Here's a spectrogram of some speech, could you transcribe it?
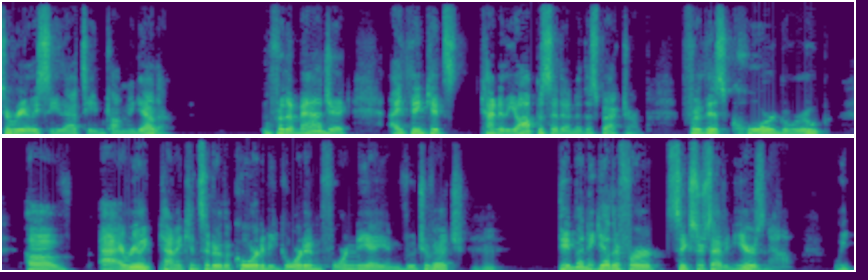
to really see that team come together. For the Magic, I think it's kind of the opposite end of the spectrum. For this core group of, I really kind of consider the core to be Gordon, Fournier, and Vucevic. Mm-hmm. They've been together for six or seven years now we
